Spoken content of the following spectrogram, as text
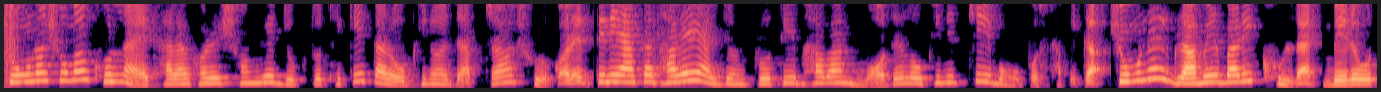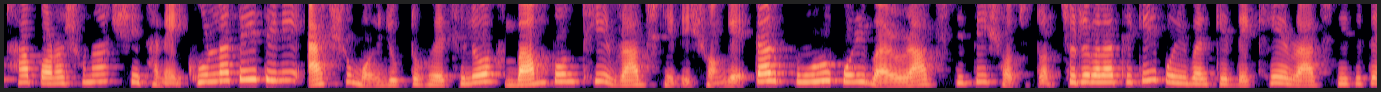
সুমনা সোমা খুলনায় খেলাঘরের সঙ্গে যুক্ত থেকে তার অভিনয় যাত্রা শুরু করেন। তিনি একাধারে একজন প্রতিভাবান মডেল অভিনেত্রী এবং উপস্থাপিকা। সুমনার গ্রামের বাড়ি খুলনায়। বেড়ে ওঠা পড়াশোনা সেখানেই। খুলনাতেই তিনি একসময় যুক্ত হয়েছিল বামপন্থী রাজনীতির সঙ্গে। তার পুরো পরিবার রাজনীতি সচেতন। ছোটবেলা থেকেই পরিবারকে দেখে রাজনীতিতে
